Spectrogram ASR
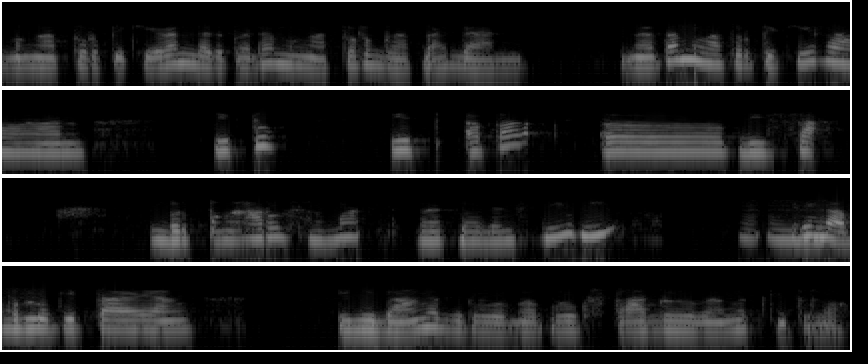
mengatur pikiran daripada mengatur berat badan. Ternyata mengatur pikiran itu it, apa e, bisa berpengaruh sama berat badan sendiri. Jadi nggak perlu kita yang ini banget gitu loh, nggak perlu struggle banget gitu loh.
